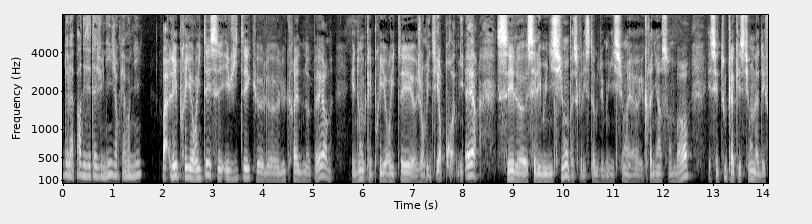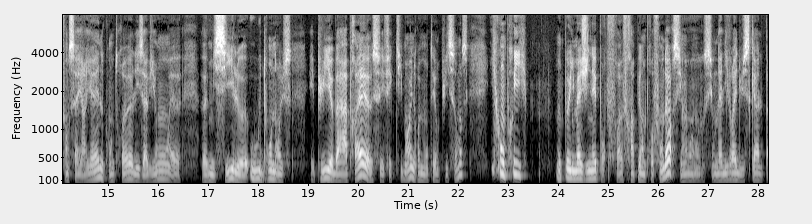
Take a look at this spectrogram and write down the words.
de la part des États-Unis, Jean-Pierre Molny? Bah, Les priorités, c'est éviter que l'Ukraine ne perde et donc les priorités, euh, j'ai envie de dire premières, c'est le, les munitions, parce que les stocks de munitions euh, ukrainiens sont bas, et c'est toute la question de la défense aérienne contre les avions, euh, missiles ou drones russes. Et puis bah, après, c'est effectivement une remontée en puissance, y compris, on peut imaginer pour frapper en profondeur, si on, si on a livré du scalp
